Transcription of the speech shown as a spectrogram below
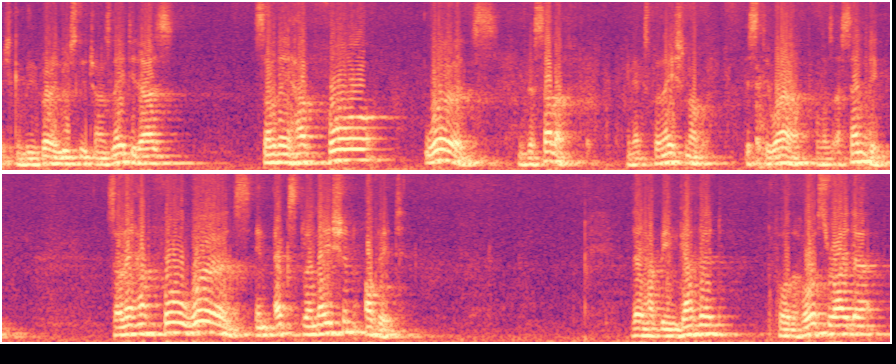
which can be very loosely translated as so they have four words in the Salaf in explanation of istiwa was ascending so they have four words in explanation of it they have been gathered for the horse rider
